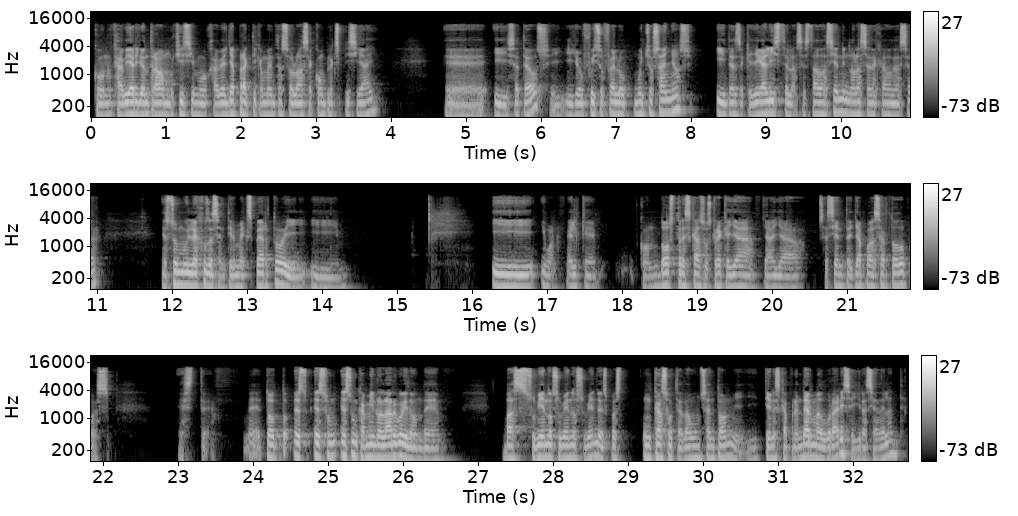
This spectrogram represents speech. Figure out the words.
con Javier yo entraba muchísimo. Javier ya prácticamente solo hace complex PCI eh, y CTOs, y, yo fui su fellow muchos años, y desde que llegué a Liste las he estado haciendo y no las he dejado de hacer. Estoy muy lejos de sentirme experto y, y, y bueno, el que con dos, tres casos cree que ya, ya, ya se siente, ya puede hacer todo, pues este, eh, todo, es, es, un, es un camino largo y donde vas subiendo, subiendo, subiendo y después un caso te da un sentón y, tienes que aprender, madurar y seguir hacia adelante.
